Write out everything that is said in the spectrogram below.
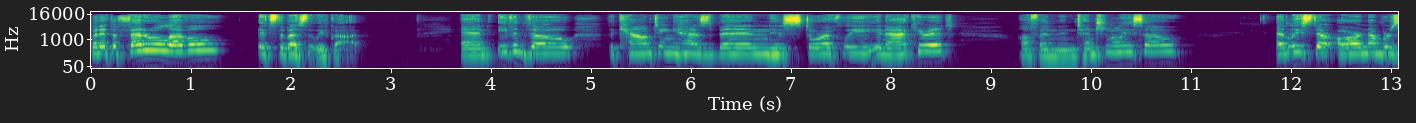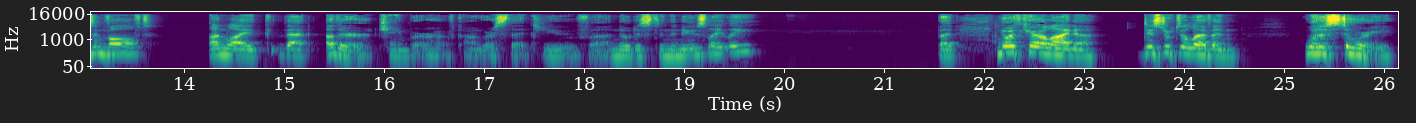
But at the federal level, it's the best that we've got. And even though the counting has been historically inaccurate, often intentionally so, at least there are numbers involved, unlike that other chamber of Congress that you've uh, noticed in the news lately. But North Carolina, District 11, what a story.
